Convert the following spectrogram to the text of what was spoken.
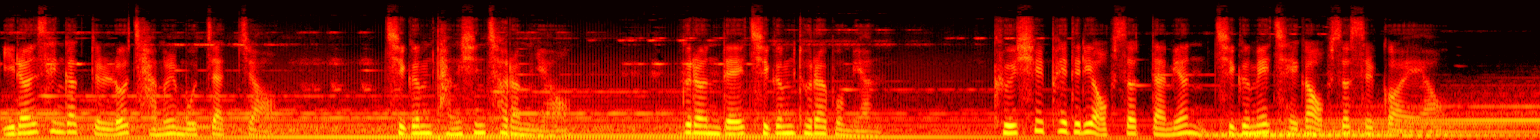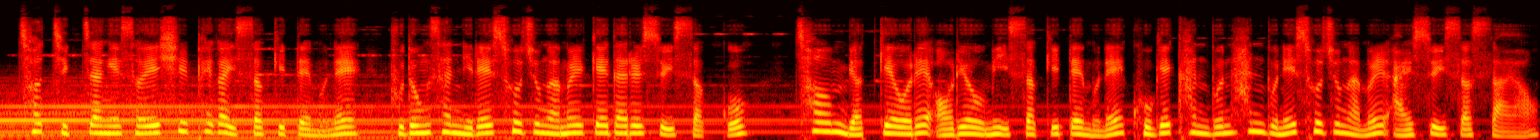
이런 생각들로 잠을 못 잤죠. 지금 당신처럼요. 그런데 지금 돌아보면 그 실패들이 없었다면 지금의 제가 없었을 거예요. 첫 직장에서의 실패가 있었기 때문에 부동산 일의 소중함을 깨달을 수 있었고, 처음 몇 개월의 어려움이 있었기 때문에 고객 한 분한 분의 소중함을 알 수 있었어요.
